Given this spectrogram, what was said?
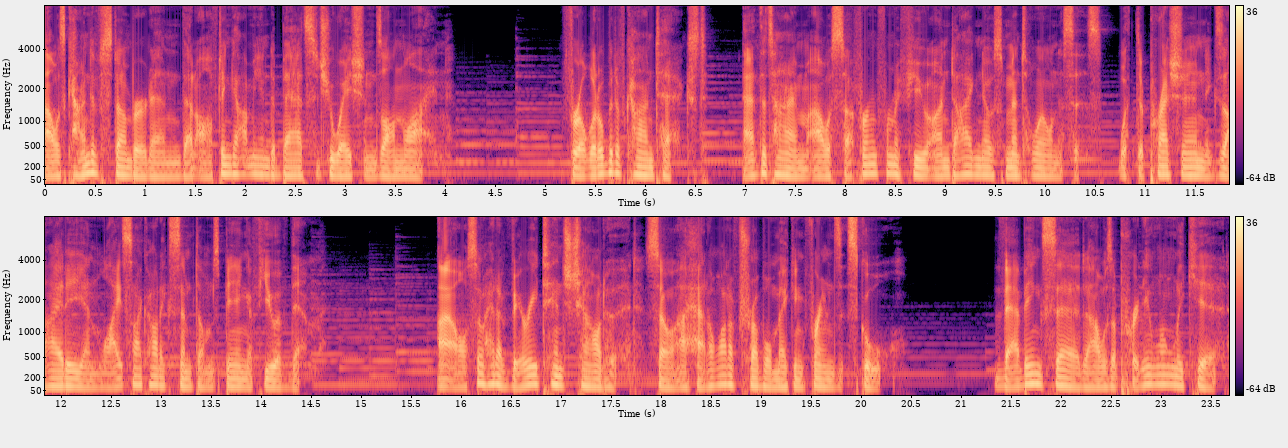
I was kind of stubborn and that often got me into bad situations online. For a little bit of context, at the time I was suffering from a few undiagnosed mental illnesses, with depression, anxiety, and light psychotic symptoms being a few of them. I also had a very tense childhood, so I had a lot of trouble making friends at school. That being said, I was a pretty lonely kid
